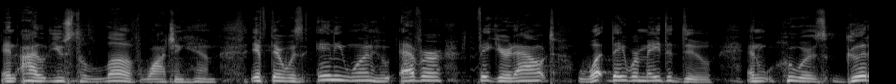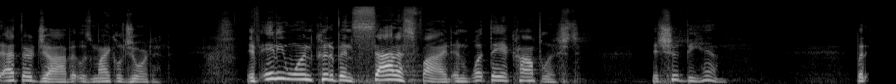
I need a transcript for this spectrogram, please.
And I used to love watching him. If there was anyone who ever figured out what they were made to do and who was good at their job, it was Michael Jordan. If anyone could have been satisfied in what they accomplished, it should be him But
